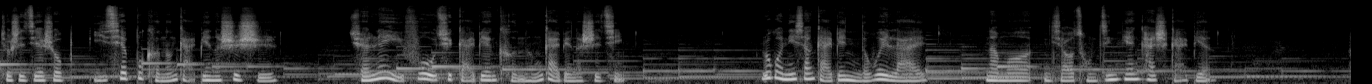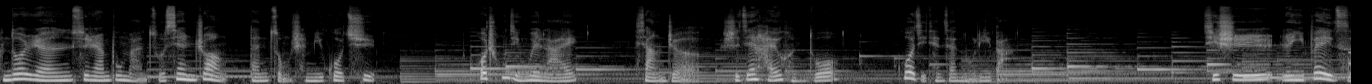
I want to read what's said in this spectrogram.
就是接受一切不可能改变的事实，全力以赴去改变可能改变的事情。如果你想改变你的未来，那么你就要从今天开始改变。很多人虽然不满足现状，但总沉迷过去，或憧憬未来，想着时间还有很多，过几天再努力吧。其实人一辈子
